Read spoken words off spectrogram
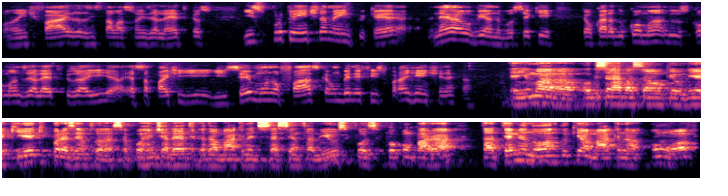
Quando a gente faz as instalações elétricas isso para o cliente também, porque, né, Viana, você que, que, é o cara do comando, dos comandos elétricos aí, essa parte de, de ser monofásica é um benefício para a gente, né, cara? Em uma observação que eu vi aqui é que, por exemplo, essa corrente elétrica da máquina de 60 mil, se for, se for comparar, está até menor do que a máquina on-off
